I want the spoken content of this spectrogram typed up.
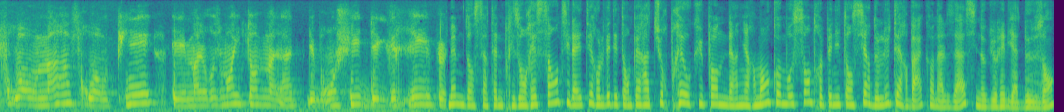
Froid aux mains, froid aux pieds, et malheureusement, il tombe malade. Des bronchites, des grippes. Même dans certaines prisons récentes, il a été relevé des températures préoccupantes dernièrement, comme au centre pénitentiaire de Lutherbach en Alsace, inauguré il y a deux ans.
